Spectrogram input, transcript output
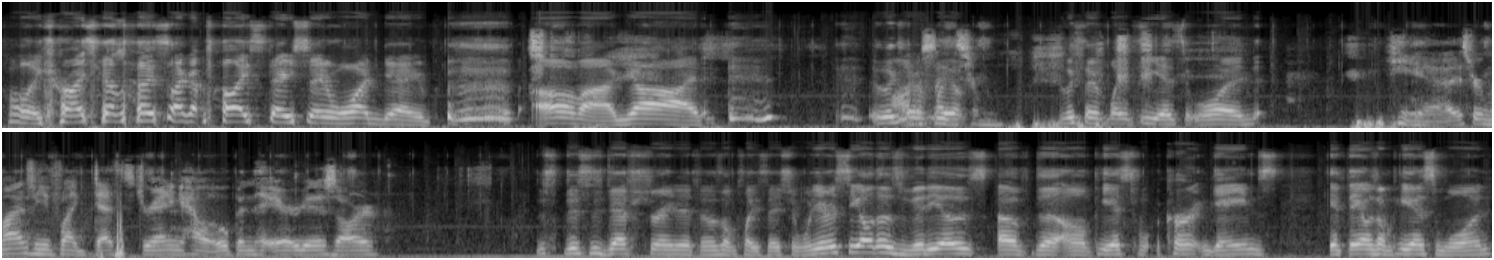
Holy Christ, it looks like a PlayStation 1 game. Oh my god. It looks Honestly, like I'm playing, looks like I'm playing PS1. yeah, this reminds me of like Death Stranding, how open the areas are. This, this is Death Stranding if it was on PlayStation. When you ever see all those videos of the um, PS current games, if they was on PS1,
